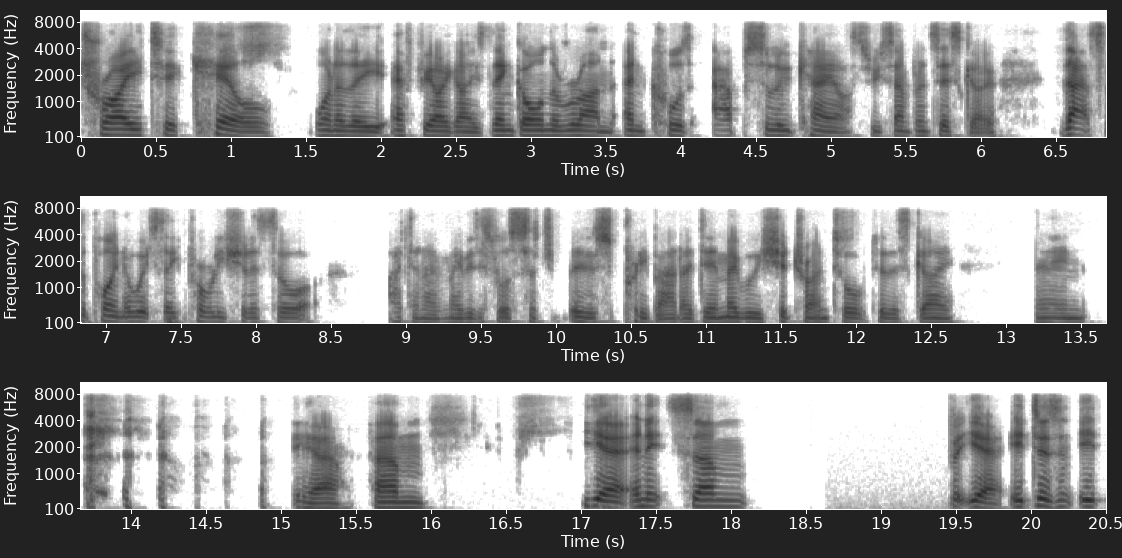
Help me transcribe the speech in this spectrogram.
try to kill one of the FBI guys, then go on the run and cause absolute chaos through San Francisco. That's the point at which they probably should have thought, I don't know, maybe this was such it was a pretty bad idea. Maybe we should try and talk to this guy. I mean, yeah, um, yeah, and it's um, but yeah, it doesn't. It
